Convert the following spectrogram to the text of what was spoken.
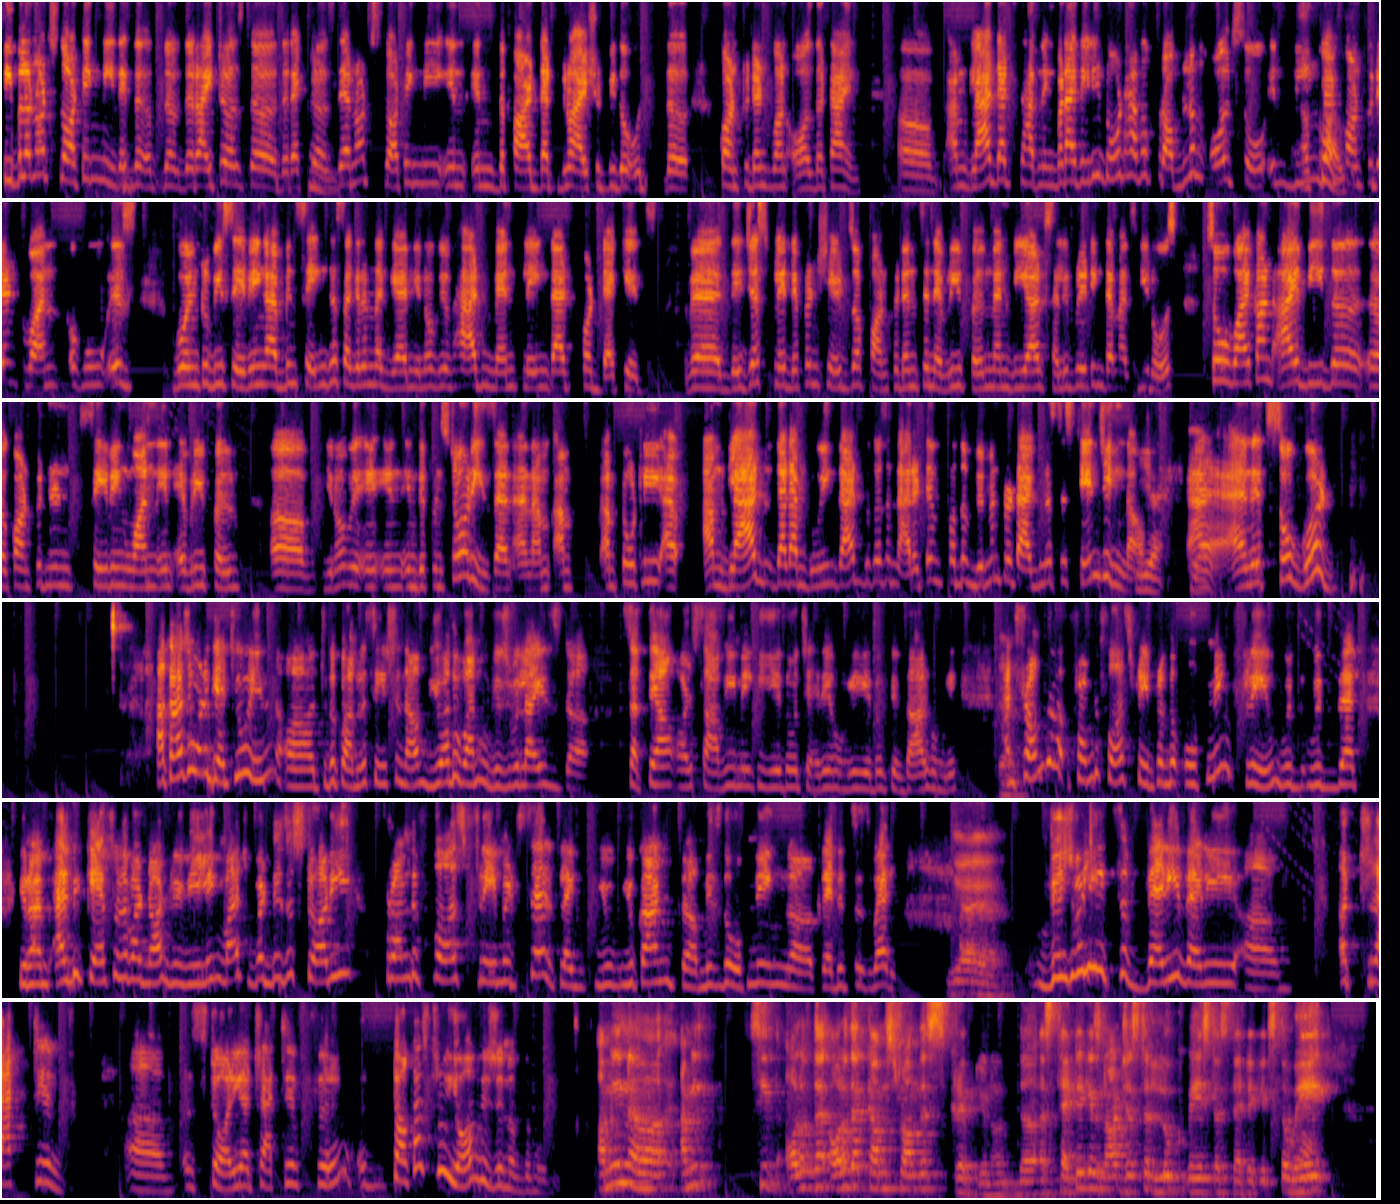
people are not slotting me like the the, the writers the directors mm. they are not slotting me in in the part that you know i should be the the confident one all the time uh, i'm glad that's happening but i really don't have a problem also in being that confident one who is going to be saving. I've been saying this again and again you know we've had men playing that for decades where they just play different shades of confidence in every film and we are celebrating them as heroes. So why can't i be the uh, confident saving one in every film uh, you know in in different stories? And and i'm i'm i'm totally I'm glad that I'm doing that because the narrative for the women protagonists is changing now. Yeah. yeah. And, it's so good. Akash, I want to get you in uh, to the conversation now. You're the one who visualized uh, Satya or Savi mein these two faces chehre honge, ye do. Yeah. And from the from the first frame, from the opening frame, with with that, you know, i will be careful about not revealing much, but there's a story from the first frame itself. Like you you can't uh, miss the opening uh, credits as well yeah, yeah. Visually it's a very very um, attractive uh, story attractive film. Talk us through your vision of the movie. I mean uh, i mean see all of that all of that comes from the script you know. The aesthetic is not just a look based aesthetic. It's the way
